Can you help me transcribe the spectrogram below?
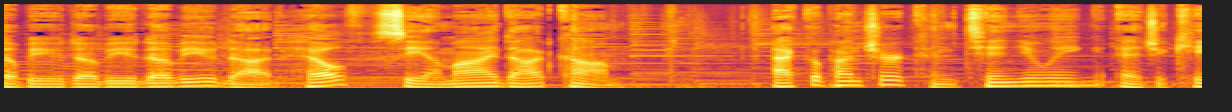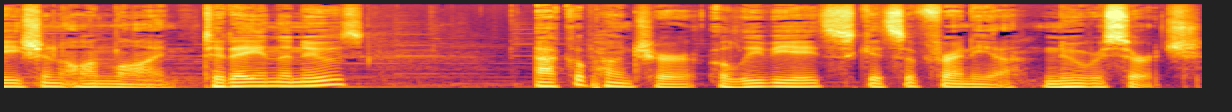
www.healthcmi.com. Acupuncture Continuing Education Online. Today in the news, acupuncture alleviates schizophrenia, new research.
